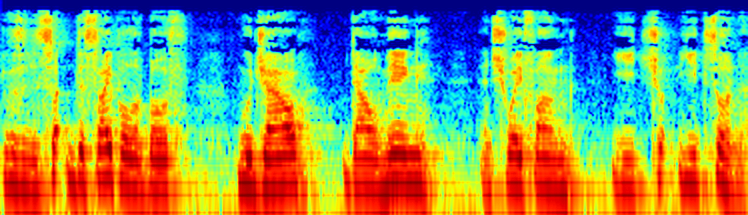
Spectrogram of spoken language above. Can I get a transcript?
He was a dis- disciple of both Mu Jiao, Dao Ming, and Shui Feng Yi, Tsun.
